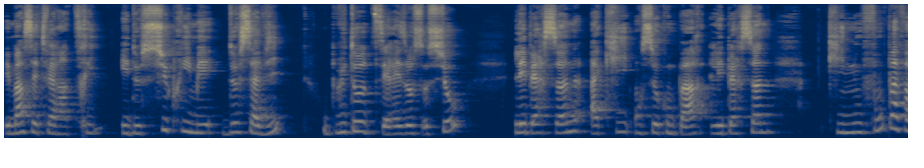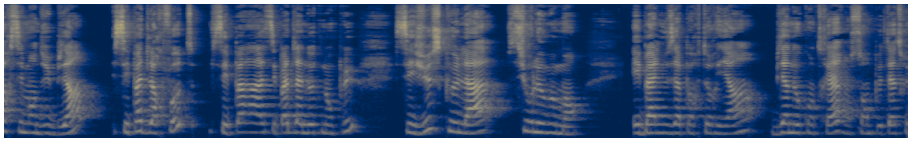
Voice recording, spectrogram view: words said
eh ben c'est de faire un tri et de supprimer de sa vie, ou plutôt de ses réseaux sociaux, les personnes à qui on se compare, les personnes qui nous font pas forcément du bien, c'est pas de leur faute, c'est pas c'est pas de la nôtre non plus, c'est juste que là, sur le moment, eh ben nous apportent rien, bien au contraire, on sent peut-être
